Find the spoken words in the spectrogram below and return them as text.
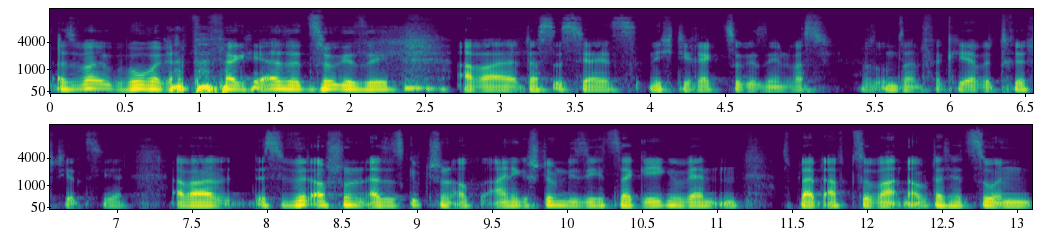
Also wo wir gerade bei Verkehr sind, so gesehen. Aber das ist ja jetzt nicht direkt so gesehen, was, was unseren Verkehr betrifft jetzt hier. Aber es wird auch schon, also es gibt schon auch einige Stimmen, die sich jetzt dagegen wenden. Es bleibt abzuwarten, ob das jetzt so in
